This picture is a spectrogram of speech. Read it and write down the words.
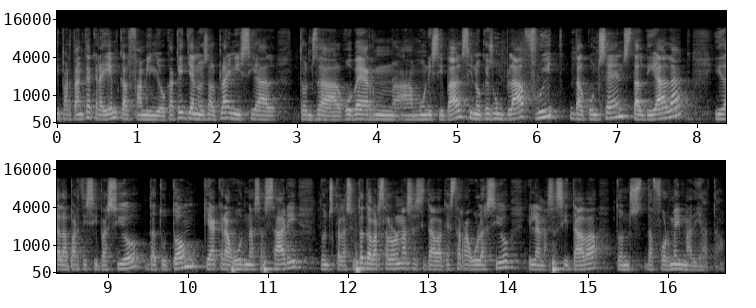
i per tant que creiem que el fa millor, que aquest ja no és el pla inicial doncs, del govern eh, municipal, sinó que és un pla fruit del consens, del diàleg i de la participació de tothom que ha cregut necessari doncs, que la ciutat de Barcelona necessitava aquesta regulació i la necessitava doncs, de forma immediata.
